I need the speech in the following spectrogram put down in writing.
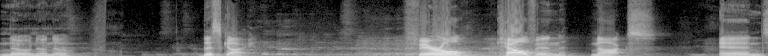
no, no, no. This guy. Farel, Calvin, Knox, and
